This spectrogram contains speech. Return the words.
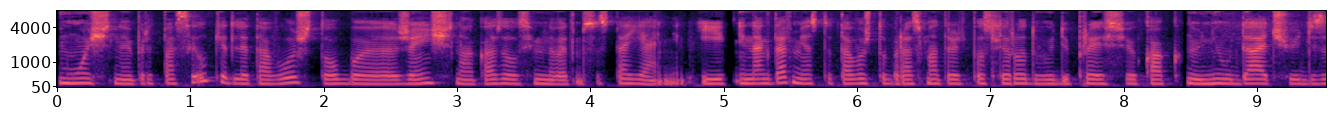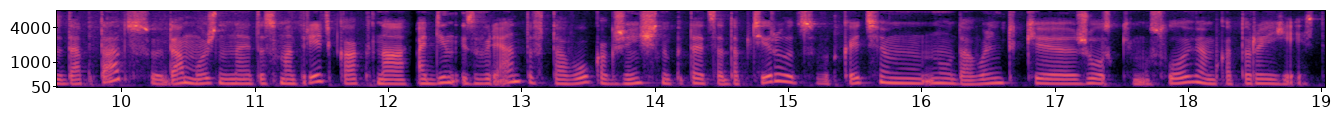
мощные предпосылки для того, чтобы женщина оказывалась именно в этом состоянии. И иногда вместо того, чтобы рассматривать послеродовую депрессию как ну, неудачу и дезадаптацию, да, можно на это смотреть как на один из вариантов того, как женщина пытается адаптироваться вот к этим этим ну, довольно-таки жестким условиям, которые есть.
